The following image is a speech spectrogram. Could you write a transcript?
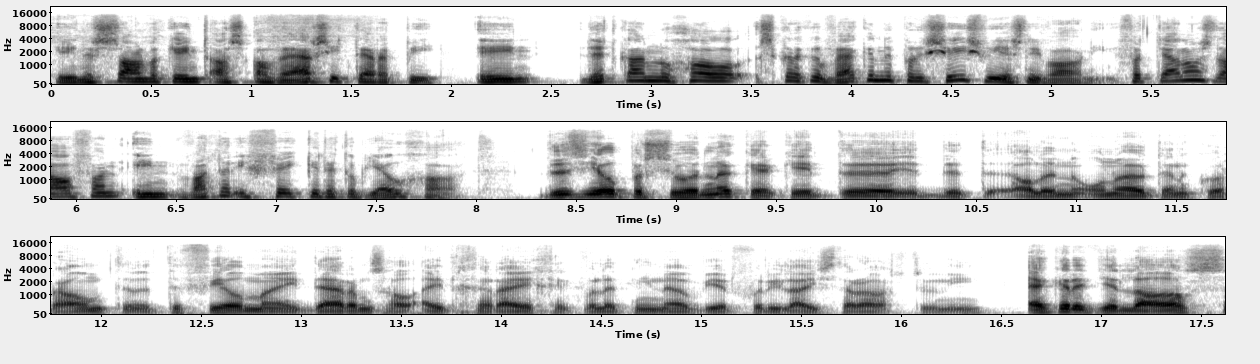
en dit staan bekend as aversieterapie en dit kan nogal skrikwekkende proses wees nie waar nie. Vertel ons daarvan en watter effek het dit op jou gehad? Dis heel persoonlik. Ek het uh, dit al in 'n onderhoud in 'n koerant te, veel my derms al uitgereig. Ek wil dit nie nou weer vir die luisteraars doen nie. Ek het dit laas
